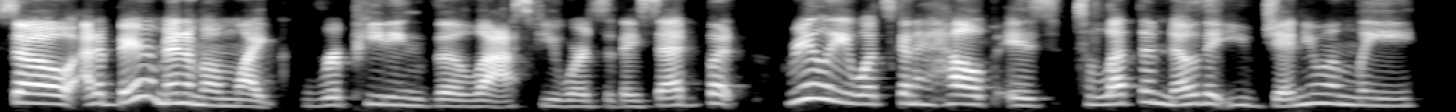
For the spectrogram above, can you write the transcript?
So, at a bare minimum, like repeating the last few words that they said, but really what's going to help is to let them know that you genuinely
